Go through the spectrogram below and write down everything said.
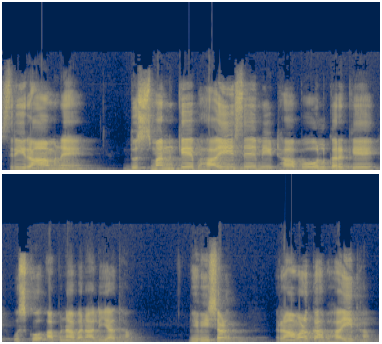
श्री राम ने दुश्मन के भाई से मीठा बोल करके उसको अपना बना लिया था। विभीषण रावण का भाई था।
